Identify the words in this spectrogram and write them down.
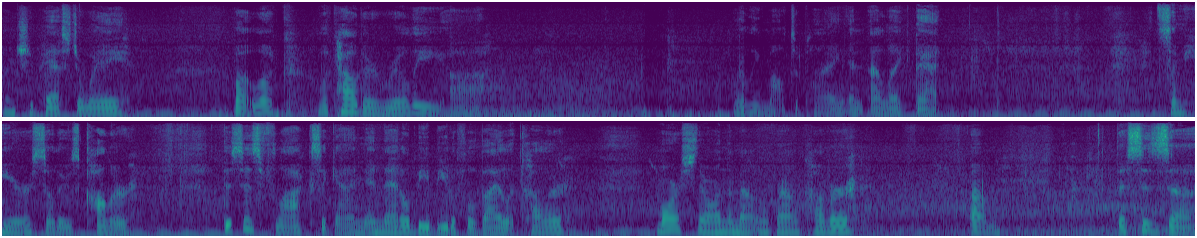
when she passed away. But look, look how they're really, uh, really multiplying, and I like that. Some here, so there's color. This is phlox again, and that'll be a beautiful violet color. More snow on the mountain ground cover. Um, this is uh,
